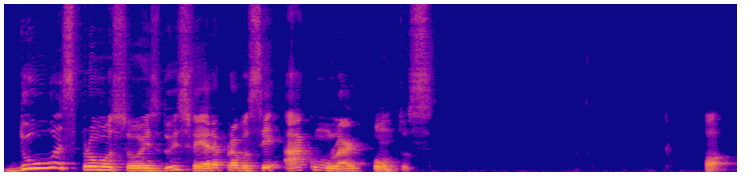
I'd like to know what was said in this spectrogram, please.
Duas promoções do Esfera para você acumular pontos. Ó,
